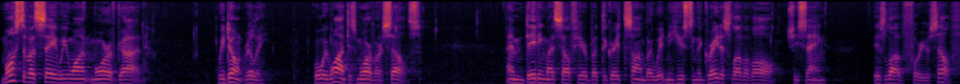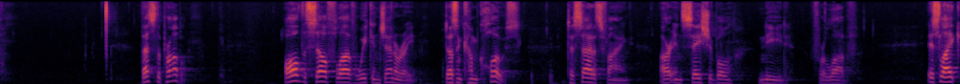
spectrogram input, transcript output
Most of us say we want more of God. We don't really. What we want is more of ourselves. I'm dating myself here, but the great song by Whitney Houston, The Greatest Love of All, she sang, is love for yourself. That's the problem. All the self love we can generate doesn't come close to satisfying our insatiable need for love. It's like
